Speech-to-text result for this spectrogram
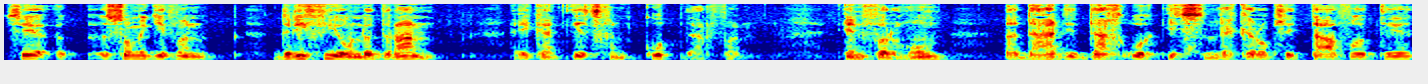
sê 'n sommetjie van 3-400 rand. Hy kan iets gaan koop daarvan en vir hom uh, daardie dag ook iets lekker op sy tafel te hê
